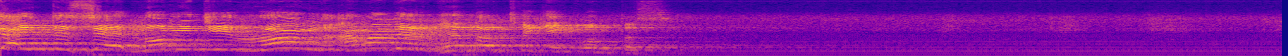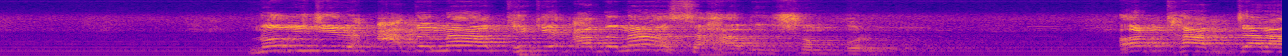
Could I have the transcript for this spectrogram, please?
যাইতেছে, নবীজির রং আমাদের ভেতর থেকে কমতেছে। নবীজির আদনা থেকে আদনা সাহাবি সম্পর্ক। অর্থাৎ যারা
